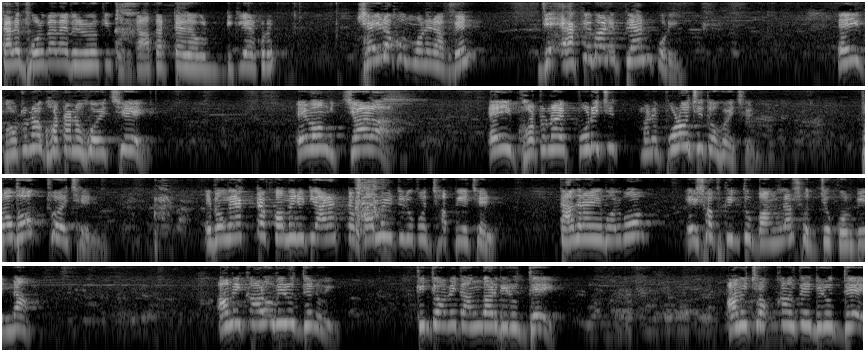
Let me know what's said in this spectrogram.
তাহলে ভোরবেলায় বেরোলো কি করে? তাড়াতাড়টা ডিক্লেয়ার করে। সেই রকম মনে রাখবেন যে একেবারে প্ল্যান করে এই ঘটনা ঘটানো হয়েছে এবং যারা এই ঘটনায় পরিচিত মানে পরিচিত হয়েছেন প্রভোক্ট হয়েছেন এবং একটা কমিউনিটি আর একটা কমিউনিটির উপর ঝাঁপিয়েছেন। তাদের আমি বলব, এসব কিন্তু বাংলা সহ্য করবেন না। আমি কারও বিরুদ্ধে নই, কিন্তু আমি দাঙ্গার বিরুদ্ধে, আমি চক্রান্তের বিরুদ্ধে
